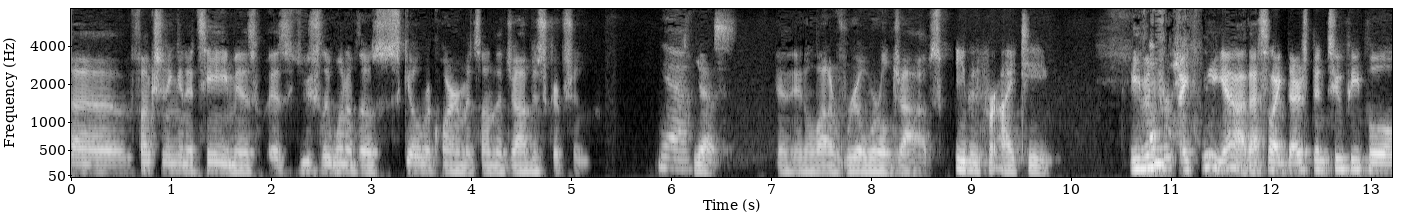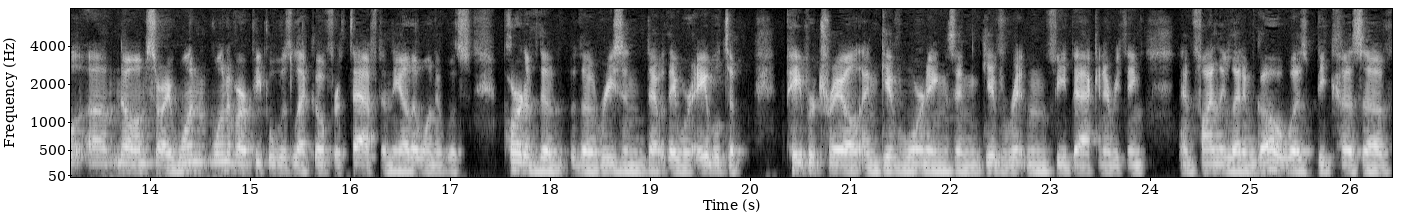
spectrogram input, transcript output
uh, functioning in a team is is usually one of those skill requirements on the job description Yeah. Yes, in, in a lot of real world jobs. even for IT. Even And- for IT, yeah, that's like there's been two people. Um, no, I'm sorry. One one of our people was let go for theft, and the other one it was part of the the reason that they were able to paper trail and give warnings and give written feedback and everything, and finally let him go was because of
